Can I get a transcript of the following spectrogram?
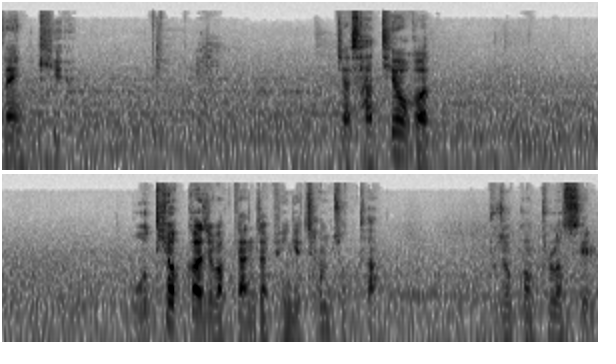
Thank you 자 4tier가 5tier까지밖에 안 잡힌 게 참 좋다. 무조건 플러스 1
